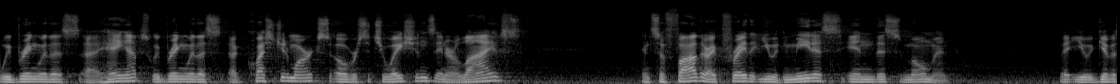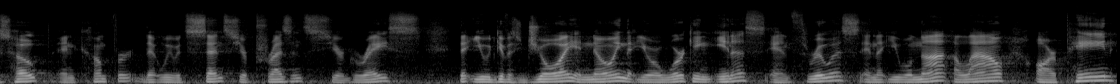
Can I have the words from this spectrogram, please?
We bring with us uh, hang ups. We bring with us uh, question marks over situations in our lives. And so, Father, I pray that you would meet us in this moment, that you would give us hope and comfort, that we would sense your presence, your grace, that you would give us joy in knowing that you are working in us and through us, and that you will not allow our pain,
